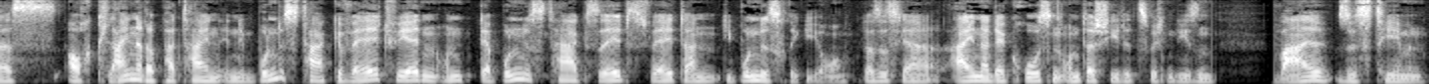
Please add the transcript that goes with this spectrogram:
dass auch kleinere Parteien in den Bundestag gewählt werden und der Bundestag selbst wählt dann die Bundesregierung. Das ist ja einer der großen Unterschiede zwischen diesen Wahlsystemen.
